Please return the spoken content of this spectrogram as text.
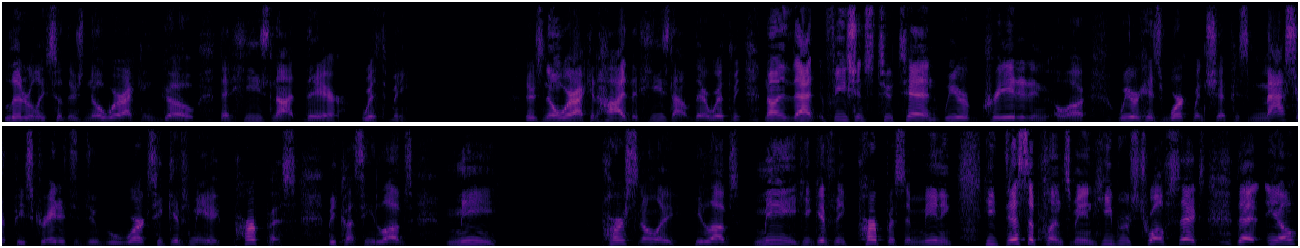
Literally, so there's nowhere I can go that he's not there with me. There's nowhere I can hide that He's not there with me. Not only that, Ephesians 2:10, we are created in, uh, we are His workmanship, His masterpiece, created to do good works. He gives me a purpose because He loves me personally. He loves me. He gives me purpose and meaning. He disciplines me in Hebrews 12:6 that, you know,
